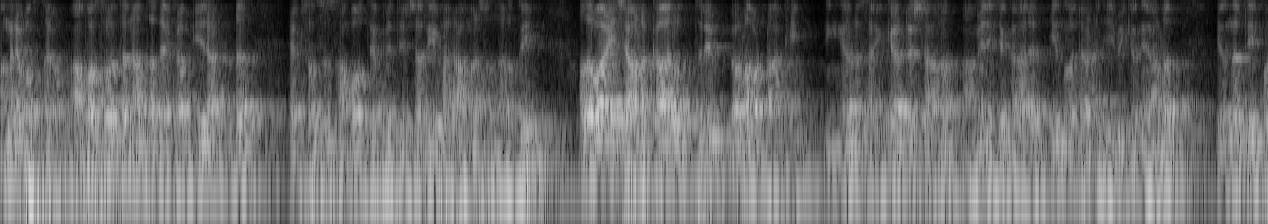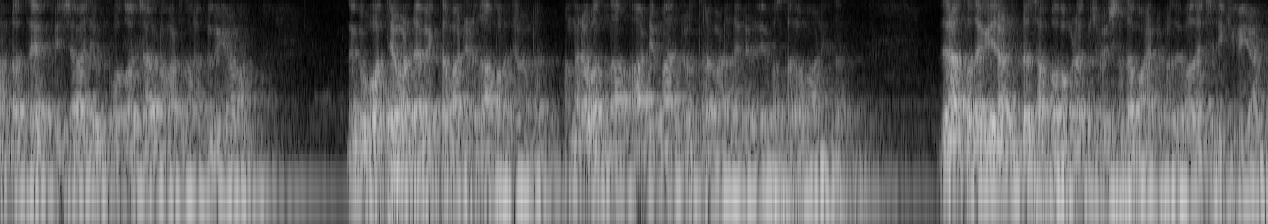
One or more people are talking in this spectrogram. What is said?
അങ്ങനെ പുസ്തകം. ആ പുസ്തകത്തിനകത്ത് അദ്ദേഹം ഈ രണ്ട് എക്സസൈസ് സംഭവത്തെ പറ്റി ചെറിയ പരാമർശം നടത്തി. അത് വായിച്ച ആൾക്കാർ ഒത്തിരി വെള്ളമുണ്ടാക്കി ഇങ്ങനെ ഒരു സൈക്കാട്രിസ്റ്റ് ആണ് അമേരിക്കക്കാരൻ ഈ നൂറ്റാണ്ട് ജീവിക്കുന്നയാൾ. എന്നിട്ട് ഈ പണ്ടത്തെ പിശാചും ഭൂതോച്ചാരണമായിട്ട് നടക്കുകയാണോ? നിങ്ങൾക്ക് ബോധ്യമുണ്ട്? വ്യക്തമായിട്ട് എഴുതാൻ പറഞ്ഞുകൊണ്ട്. അങ്ങനെ വന്ന ആ ഡിമാൻഡ് ഉത്തരമായിട്ട് എഴുതിയ പുസ്തകമാണിത്. ഇതിനകത്ത് അദ്ദേഹം ഈ രണ്ട് സംഭവങ്ങളെ കുറിച്ച് വിശദമായിട്ട് പ്രതിപാദിച്ചിരിക്കുകയാണ്.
